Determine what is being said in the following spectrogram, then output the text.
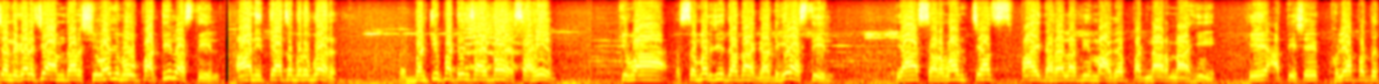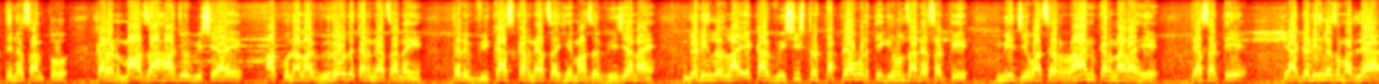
चंदगडचे आमदार शिवाजीभाऊ पाटील असतील. आणि त्याचबरोबर बंटी पाटील साहेब साहेब किंवा समरजी दादा घाटगे असतील या सर्वांच्याच पाय धरायला मी मागं पडणार नाही हे अतिशय खुल्या पद्धतीनं सांगतो. कारण माझा हा जो विषय आहे हा कुणाला विरोध करण्याचा नाही तर विकास करण्याचं हे माझं व्हिजन आहे. गडिंगलजला एका विशिष्ट टप्प्यावरती घेऊन जाण्यासाठी मी जीवाचं रान करणार आहे. त्यासाठी या गडिंगलजमधल्या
